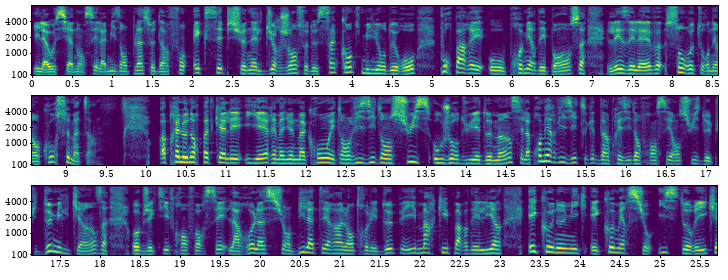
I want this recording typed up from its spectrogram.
Il a aussi annoncé la mise en place d'un fonds exceptionnel d'urgence de 50 millions d'euros pour parer aux premières dépenses. Les élèves sont retournés en cours ce matin. Après le Nord-Pas-de-Calais hier, Emmanuel Macron est en visite en Suisse aujourd'hui et demain. C'est la première visite d'un président français en Suisse depuis 2015. Objectif renforcer la relation bilatérale entre les deux pays marquée par des liens économiques et commerciaux historiques,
